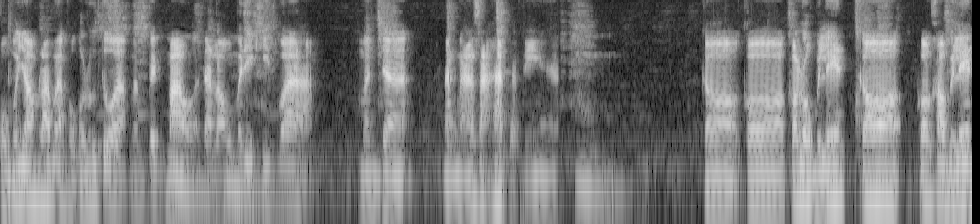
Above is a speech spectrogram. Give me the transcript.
ผมก็ยอมรับอะผมก็รู้ตัวมันเป็นเป้าอือะมแต่เราไม่ได้คิดว่ามันจะหนักหนาสาหัสแบบนี้ครับอืม ก็ก็ก็ลงไปเล่น ก็ก็เข้าไปเล่น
